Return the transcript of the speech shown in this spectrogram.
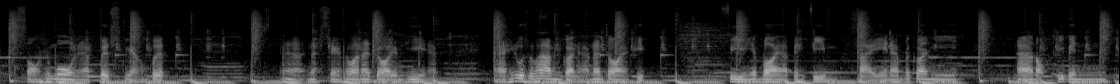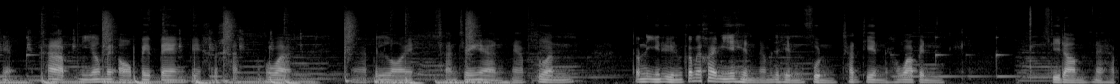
2 ชั่วโมงนะครับ เปิดเสียงเปิดอ่านะแสงสว่างหน้าจอเต็มที่นะให้ดูสภาพมันก่อนนะครับ หน้าจอติดฟิล์มเรียบร้อยนะเป็นฟิล์มใสนะครับแล้วก็มีอาร์ดอกที่เป็นเนี่ยคราบนี้ต้องไปเอาไปแปรงไปขัดๆเพราะว่าเป็นรอยชันใช้งานนะครับ ส่วนตำหนิอื่นๆก็ไม่ค่อยมีให้เห็นนะมันจะเห็นฝุ่นชัดเจนเพราะว่าเป็นสีดำนะครับ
